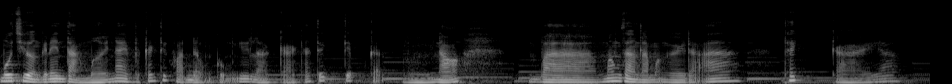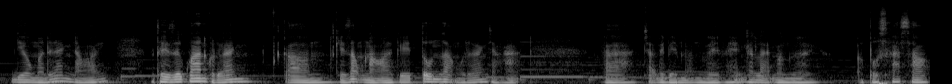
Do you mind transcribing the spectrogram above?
môi trường, cái nền tảng mới này Và cách thức hoạt động cũng như là cái cách thức tiếp cận với nó. Và mong rằng là mọi người đã thích cái ờ, điều mà Đức Anh nói. Thời giới quan của Đức Anh, cái giọng nói, cái tôn giọng của Đức Anh chẳng hạn. Và chào tạm biệt mọi người và hẹn gặp lại mọi người ở postcard sau.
